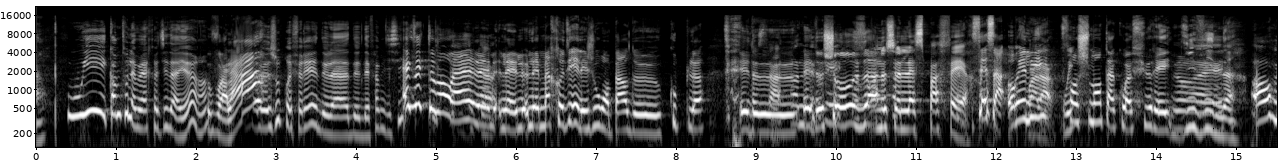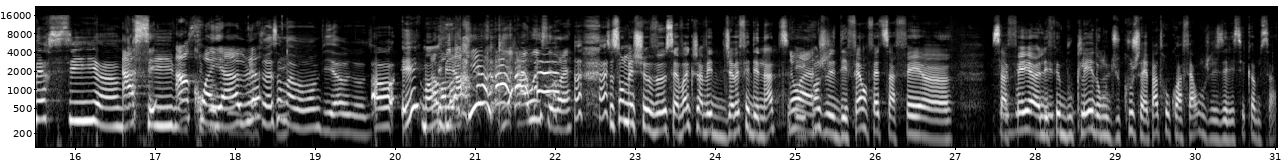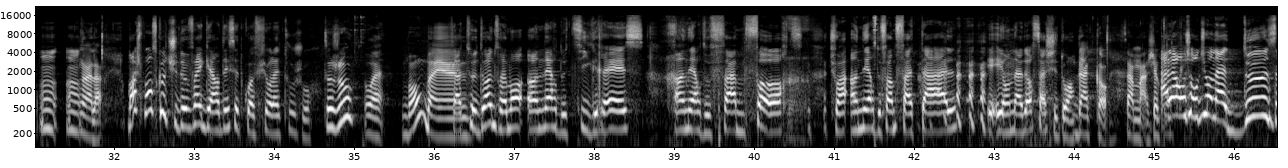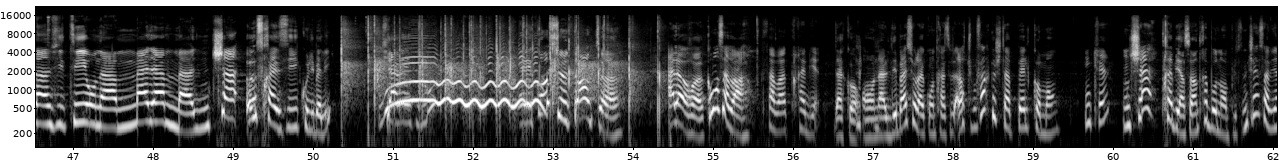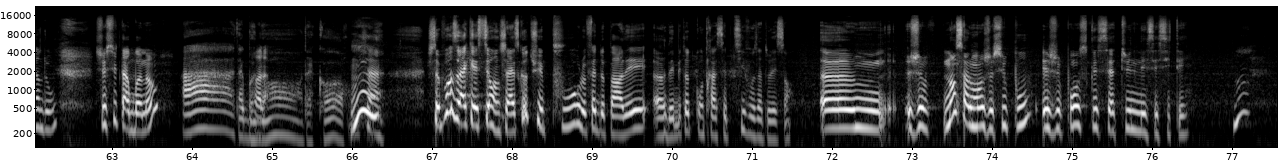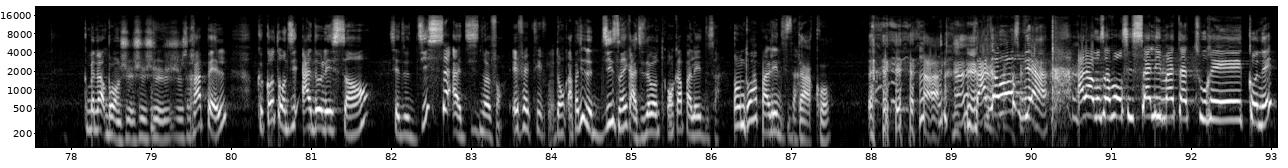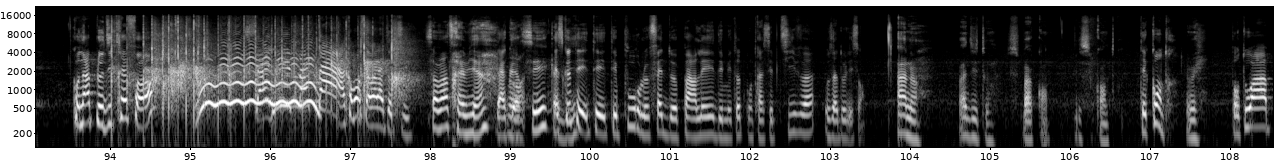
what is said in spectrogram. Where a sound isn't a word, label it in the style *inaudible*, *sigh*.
Oui, comme tous les mercredis d'ailleurs. hein. Voilà. Le jour préféré de la, de- des femmes d'ici. Exactement, ouais. *laughs* Les, les- les mercredis et les jours où on parle de couple et de, *laughs* et choses. On ne se laisse pas faire. C'est ça. Aurélie, Voilà, oui. franchement, ta coiffure est divine. Oh, merci. euh, Ah, merci, c'est merci incroyable. Je ressemble à maman Bia aujourd'hui. beaucoup. Oh, et? Ah, maman maman Bia. qui? Ah oui, c'est vrai. *laughs* Ce sont mes cheveux. C'est vrai que j'avais j'avais fait des nattes. Ouais. Et quand je les défais, en fait, ça fait, euh, ça fait euh, l'effet bouclé. Donc, du coup, je savais pas trop quoi faire. Donc, je les ai laissés comme ça. Hum, Voilà. Moi, je pense que tu devrais garder cette coiffure-là toujours. Toujours? Ouais. Bon, ben. Ça te donne vraiment un air de tigresse, un air de femme forte, tu vois, un air de femme fatale. Et, et on adore ça chez toi. D'accord, ça marche. Alors aujourd'hui, on a deux invités. On a Madame Ncha Euphrasie Koulibaly, qui est avec nous. Elle est consultante. Alors, euh, comment ça va? Ça va très bien. D'accord, on a le débat sur la contraception. Alors, tu préfères que je t'appelle comment? Ok. Ncha Très bien, c'est un très beau nom en plus. Ncha, ça vient d'où? Je suis Tabono. Ah, t'as bon Voilà. d'accord. Ncha, Je te pose la question, Ncha. Est-ce que tu es pour le fait de parler euh, des méthodes contraceptives aux adolescents? Euh, je, non seulement je suis pour, et je pense que c'est une nécessité. Maintenant, bon, je, je- je- je rappelle que quand on dit adolescent, c'est de 10 à 19 ans. Effectivement. Donc, à partir de 10 ans à 19 ans, on peut parler de ça. On doit parler de ça. D'accord. *laughs* ça commence bien. Alors, nous avons aussi Salimata Touré Koné, qu'on applaudit très fort. Salimata Comment ça va, la Toti Ça va très bien. D'accord. Merci. Est-ce que tu es, pour le fait de parler des méthodes contraceptives aux adolescents? Ah non, pas du tout. Je suis pas contre. Je suis contre. Tu es contre? Oui. Pour toi,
